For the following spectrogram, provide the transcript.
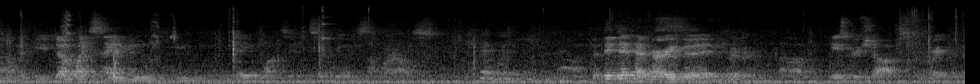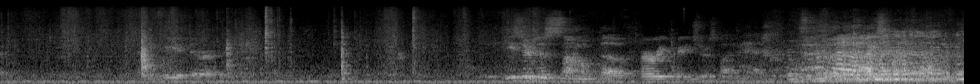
Um, If you don't like salmon, you may want to consider doing somewhere else. But they did have very good uh, pastry shops in Reykjavik. I think we ate there. These are just some of the furry creatures I met.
